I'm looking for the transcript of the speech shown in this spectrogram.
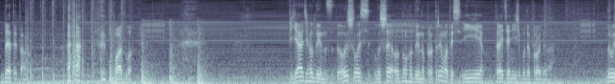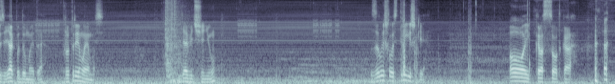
Де ти там? Ха-ха, падло. П'ять годин. Залишилось лише одну годину протриматись, і третя ніч буде пройдена. Друзі, як ви думаєте? Протримаємось? Я відчиню. Залишилось трішки. Ой, красотка.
